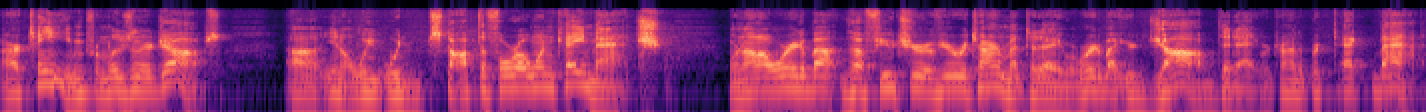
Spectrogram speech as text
our team, from losing their jobs. Uh, you know, we would stop the 401k match. We're not all worried about the future of your retirement today. We're worried about your job today. We're trying to protect that.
